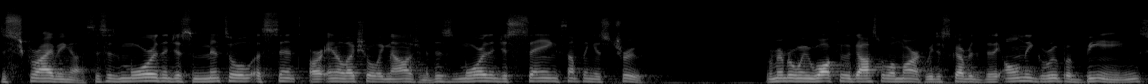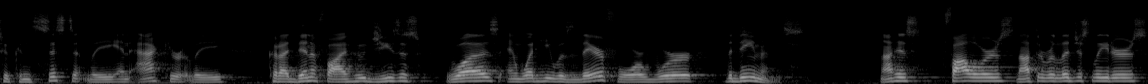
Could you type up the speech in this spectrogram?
describing us. This is more than just mental assent or intellectual acknowledgement. This is more than just saying something is true. Remember, when we walked through the Gospel of Mark, we discovered that the only group of beings who consistently and accurately could identify who Jesus was and what he was there for were the demons. Not his followers, not the religious leaders,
